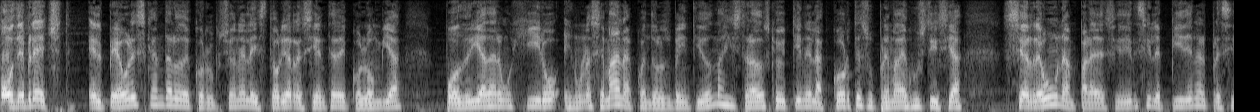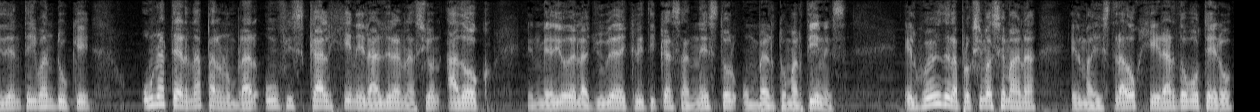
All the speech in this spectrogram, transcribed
Odebrecht, el peor escándalo de corrupción en la historia reciente de Colombia, podría dar un giro en una semana cuando los 22 magistrados que hoy tiene la Corte Suprema de Justicia se reúnan para decidir si le piden al presidente Iván Duque una terna para nombrar un fiscal general de la Nación ad hoc en medio de la lluvia de críticas a Néstor Humberto Martínez. El jueves de la próxima semana, el magistrado Gerardo Botero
